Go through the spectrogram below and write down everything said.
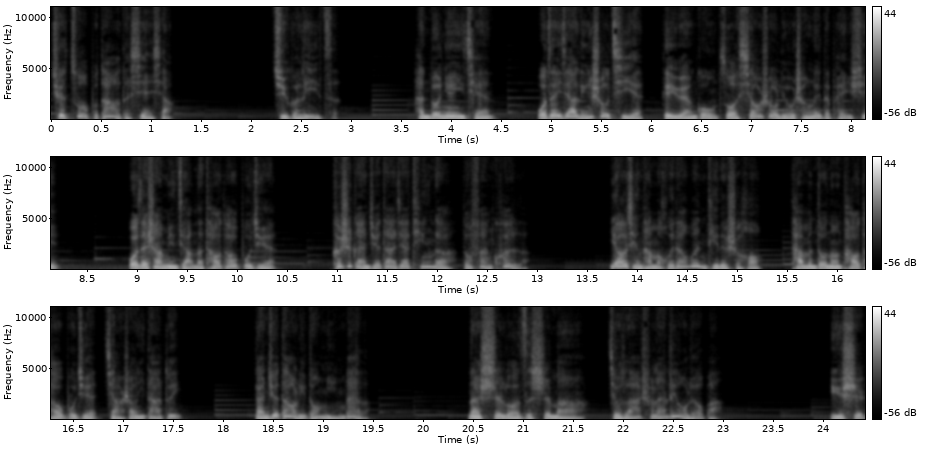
却做不到的现象。举个例子，很多年以前，我在一家零售企业给员工做销售流程类的培训，我在上面讲的滔滔不绝。可是感觉大家听的都犯困了，邀请他们回答问题的时候，他们都能滔滔不绝讲上一大堆，感觉道理都明白了。那是骡子是马，就拉出来溜溜吧。于是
